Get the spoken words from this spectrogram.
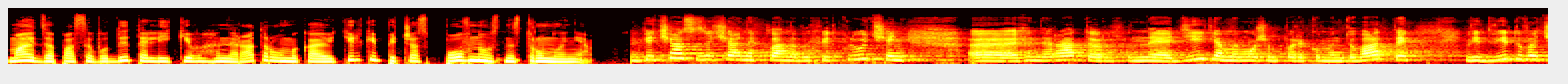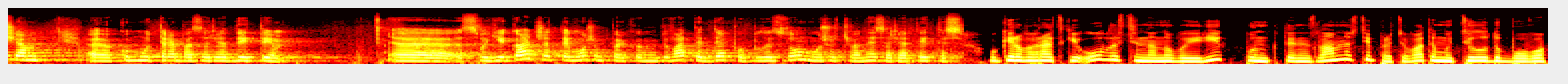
Мають запаси води та ліків. Генератор вмикають тільки під час повного знеструмлення. Під час звичайних планових відключень е, генератор не діє. Ми можемо порекомендувати відвідувачам, е, кому треба зарядити. Е, Свої гаджети можемо порекомендувати, де поблизу можуть вони зарядитися. У Кіровоградській області на новий рік пункти незламності працюватимуть цілодобово,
